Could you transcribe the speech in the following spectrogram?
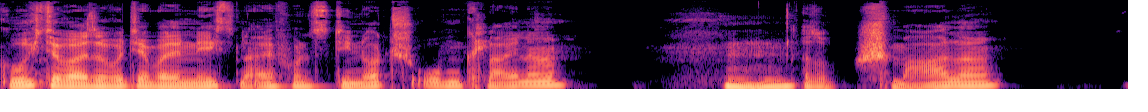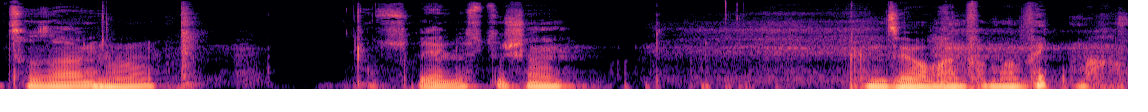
gerüchteweise wird ja bei den nächsten iPhones die Notch oben kleiner, mhm. also schmaler sozusagen. ja, Das ist realistischer. können sie auch einfach mal wegmachen.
